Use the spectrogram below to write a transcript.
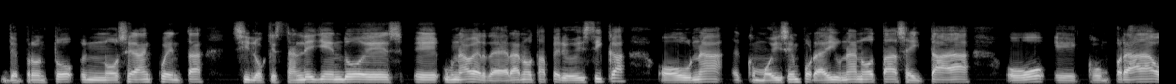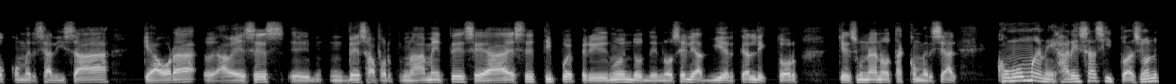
de pronto no se dan cuenta si lo que están leyendo es una verdadera nota periodística o una, como dicen por ahí, una nota aceitada o comprada o comercializada que ahora eh, a veces eh, desafortunadamente se da este tipo de periodismo en donde no se le advierte al lector que es una nota comercial. ¿Cómo manejar esa situación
